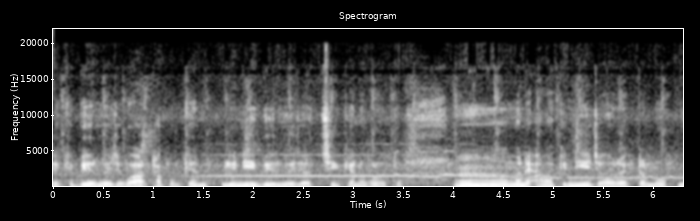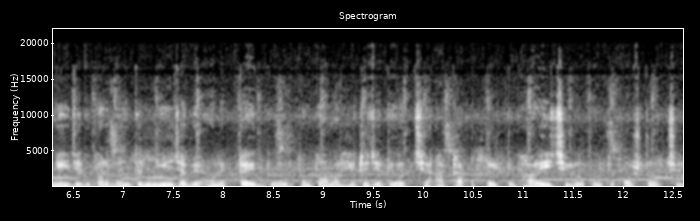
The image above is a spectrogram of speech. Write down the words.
রেখে বের হয়ে যাব। আর ঠাকুরকে আমি খুলে নিয়ে বের হয়ে যাচ্ছি। কেন বলো তো? মানে আমাকে নিয়ে যাওয়ার একটা লোক নেই যে দোকান পর্যন্ত নিয়ে যাবে। অনেকটাই দূর কিন্তু আমার হেঁটে যেতে হচ্ছে। আর ঠাকুরটা একটু ভারী ছিল, কিন্তু কষ্ট হচ্ছিল।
